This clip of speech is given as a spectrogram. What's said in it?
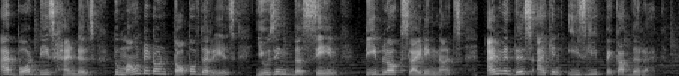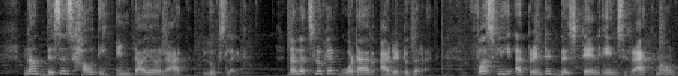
I bought these handles to mount it on top of the rails using the same T-block sliding nuts and with this I can easily pick up the rack. Now this is how the entire rack looks like. Now let's look at what I have added to the rack. Firstly, I printed this 10 inch rack mount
